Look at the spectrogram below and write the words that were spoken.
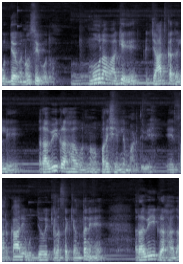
ಉದ್ಯೋಗನೂ ಸಿಗುವುದು. ಮೂಲವಾಗಿ ಜಾತಕದಲ್ಲಿ ರವಿ ಗ್ರಹವನ್ನು ಪರಿಶೀಲನೆ ಮಾಡ್ತೀವಿ. ಈ ಸರ್ಕಾರಿ ಉದ್ಯೋಗ ಕೆಲಸಕ್ಕೆ ಅಂತಲೇ ರವಿ ಗ್ರಹದ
